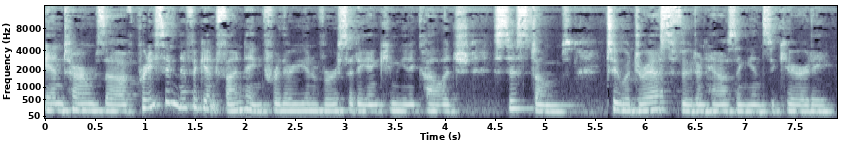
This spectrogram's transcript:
in terms of pretty significant funding for their university and community college systems to address food and housing insecurity.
